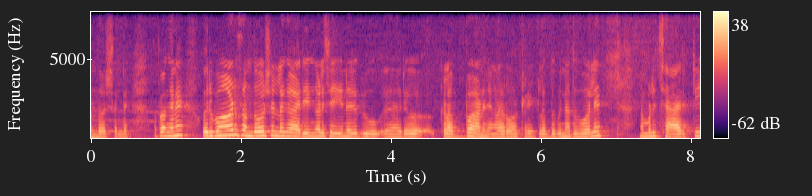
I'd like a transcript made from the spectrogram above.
സന്തോഷമല്ലേ? അപ്പോൾ അങ്ങനെ ഒരുപാട് സന്തോഷമുള്ള കാര്യങ്ങൾ ചെയ്യുന്ന ഒരു ഗ്രൂ ഒരു ക്ലബ്ബാണ് ഞങ്ങളുടെ റോട്ടറി ക്ലബ്ബ് പിന്നെ അതുപോലെ നമ്മൾ ചാരിറ്റി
